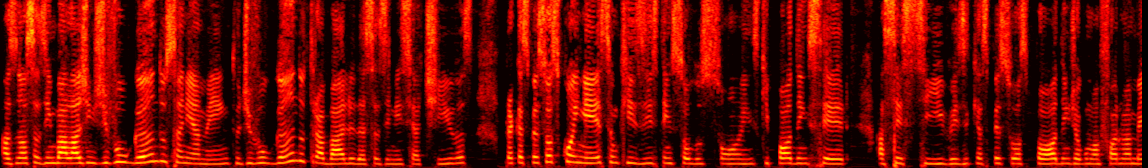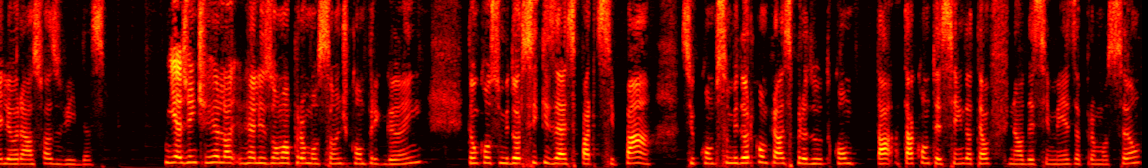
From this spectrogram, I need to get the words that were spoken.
as nossas embalagens divulgando o saneamento, divulgando o trabalho dessas iniciativas, para que as pessoas conheçam que existem soluções que podem ser acessíveis e que as pessoas podem, de alguma forma, melhorar suas vidas. E a gente realizou uma promoção de compra e ganhe. Então, o consumidor, se quisesse participar, se o consumidor comprasse produto, está tá acontecendo até o final desse mês a promoção.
